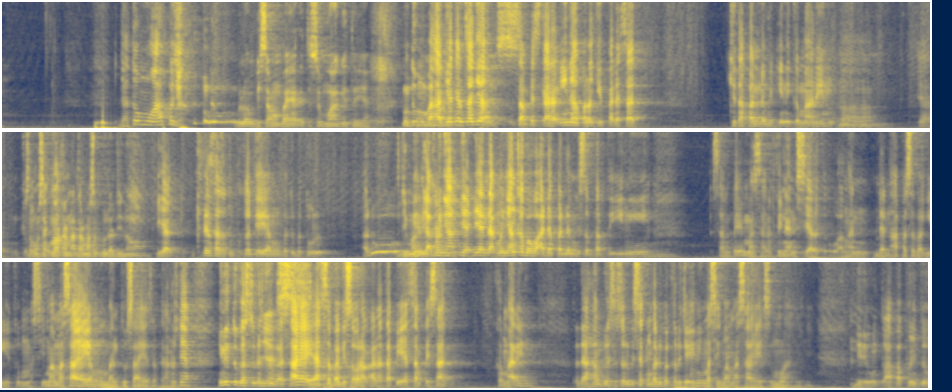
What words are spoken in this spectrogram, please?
Dato mau apa? Belum bisa membayar itu semua gitu ya. untuk membahagiakan saja. Sampai sekarang ini apalagi pada saat kita pandemik ini kemarin eh, ya Semua sektor karena termasuk Bunda Dino. ya kita salah satu pekerja yang betul-betul aduh dia tidak menya- dia, dia tidak menyangka bahwa ada pandemi seperti ini sampai masalah finansial keuangan dan apa sebagainya itu masih mama saya yang membantu saya harusnya ini tugas tugas tugas Yes. saya ya sebagai seorang anak tapi ya sampai saat kemarin dan alhamdulillah saya sudah bisa kembali bekerja ini masih mama saya semua jadi untuk apa pun itu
